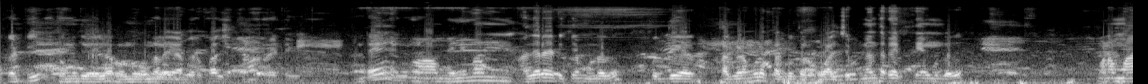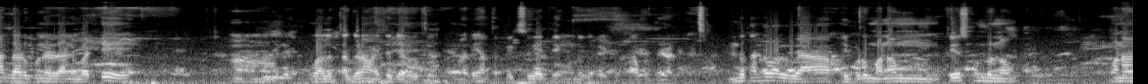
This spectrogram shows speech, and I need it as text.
ఒకటి తొమ్మిది వేల రెండు వందల యాభై రూపాయలు చెప్తున్నారు రేట్ ఇవి. అంటే మినిమం అదే రేటుకి ఏమి ఉండదు. కొద్దిగా తగ్గడం కూడా తగ్గుతారు. వాళ్ళు చెప్పినంత రేటుకి ఏమి ఉండదు. మనం మాట్లాడుకునే దాన్ని బట్టి వాళ్ళు తగ్గడం అయితే జరుగుతుంది. మరి అంత ఫిక్స్గా అయితే ఏమి ఉండదు రేటు. కాకపోతే ఎందుకంటే వాళ్ళు వ్యా ఇప్పుడు మనం తీసుకుంటున్నాం. మనం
